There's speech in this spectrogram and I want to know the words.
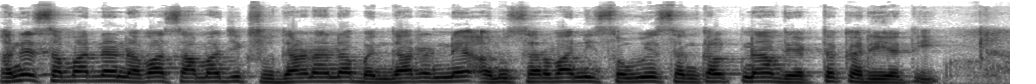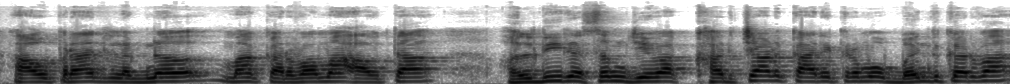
અને સમાજના નવા સામાજિક સુધારણાના બંધારણને અનુસરવાની સૌએ સંકલ્પના વ્યક્ત કરી હતી. આ ઉપરાંત લગ્નમાં કરવામાં આવતા હલ્દી રસમ જેવા ખર્ચાળ કાર્યક્રમો બંધ કરવા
